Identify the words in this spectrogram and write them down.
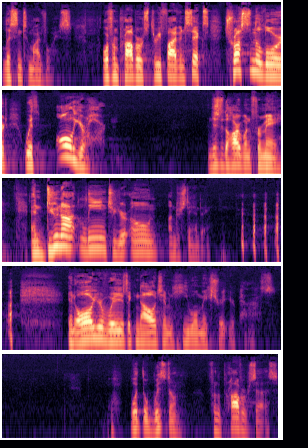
Listen to my voice or from Proverbs 3, 5, and 6. Trust in the Lord with all your heart. And this is the hard one for me. And do not lean to your own understanding. in all your ways, acknowledge him, and he will make straight your paths. What the wisdom from the proverb says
